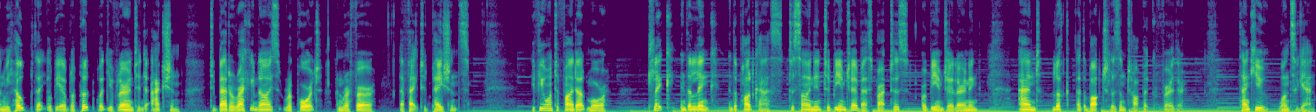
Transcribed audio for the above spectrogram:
and we hope that you'll be able to put what you've learned into action to better recognise, report, and refer affected patients. If you want to find out more, click in the link in the podcast to sign into BMJ Best Practice or BMJ Learning and look at the botulism topic further. Thank you once again.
